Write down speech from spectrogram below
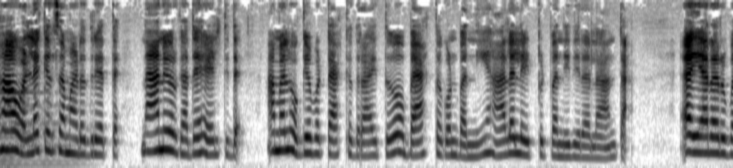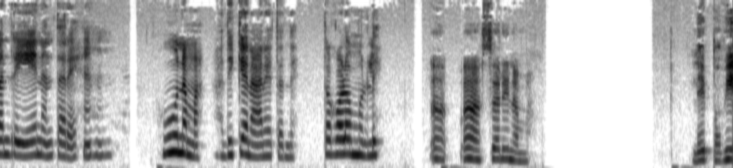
ಹಾಂ ಒಳ್ಳೆ ಕೆಲಸ ಮಾಡಿದ್ರಿ ಅತ್ತೆ. ನಾನು ಇವ್ರಿಗೆ ಅದೇ ಹೇಳ್ತಿದ್ದೆ. ಆಮೇಲೆ ಹೊಗೆ ಬಟ್ಟೆ ಹಾಕಿದ್ರೆ ಆಯಿತು ಬ್ಯಾಗ್ ತೊಗೊಂಡು ಬನ್ನಿ ಹಾಲೆಲ್ಲ ಇಟ್ಬಿಟ್ಟು ಬಂದಿದ್ದೀರಲ್ಲ ಅಂತ. ಯಾರು ಬಂದರೆ ಏನಂತಾರೆ? ಹ್ಞೂನಮ್ಮ ಅದಕ್ಕೆ ನಾನೇ ತಂದೆ. ತಗೊಳ್ಳೋ ಮುರಳಿ. ಸರಿನಮ್ಮ ಲೇ ಪವಿ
